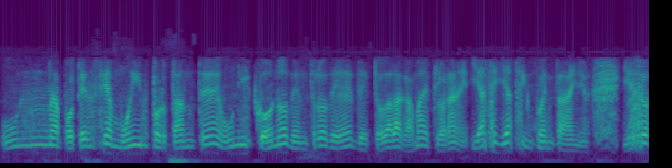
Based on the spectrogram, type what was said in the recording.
una potencia muy importante, un icono dentro de, toda la gama de Clorane, y hace ya 50 años. Y eso,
